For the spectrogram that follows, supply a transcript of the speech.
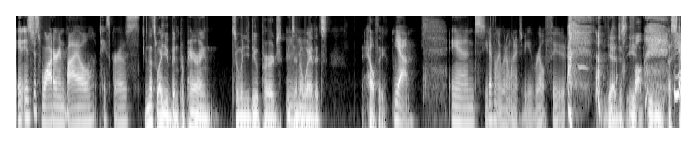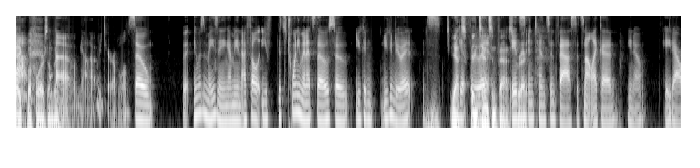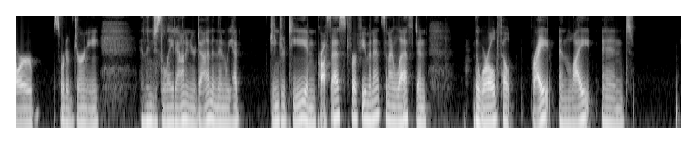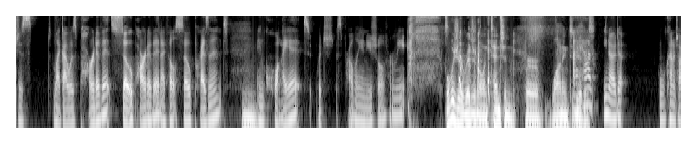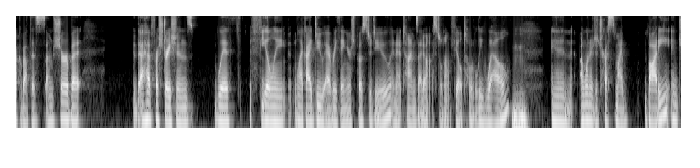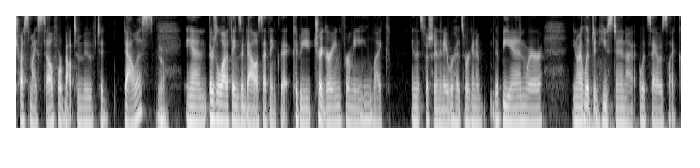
Mm-hmm. it's just water and bile. It tastes gross. And that's why you've been preparing. So when you do purge, it's mm-hmm. in a mm-hmm. way that's healthy. Yeah. And you definitely wouldn't want it to be real food. yeah, just eat, eating a steak yeah. before something. Oh, yeah, that would be terrible. So it was amazing. I mean, I felt you it's 20 minutes though, so you can you can do it. It's mm-hmm. Yeah, it's intense it. and fast, It's correct? intense and fast. It's not like a, you know, 8-hour sort of journey. And then you just lay down and you're done and then we had ginger tea and processed for a few minutes and I left and the world felt bright and light and just like I was part of it, so part of it. I felt so present mm. and quiet, which is probably unusual for me. what was your original intention for wanting to do I this? you know, we'll kind of talk about this, I'm sure, but I have frustrations with feeling like I do everything you're supposed to do, and at times I don't, I still don't feel totally well. Mm-hmm. And I wanted to trust my body and trust myself. We're about to move to Dallas. Yeah. And there's a lot of things in Dallas I think that could be triggering for me, like, and especially in the neighborhoods we're going to be in, where, you know, I lived in Houston. I would say I was like,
